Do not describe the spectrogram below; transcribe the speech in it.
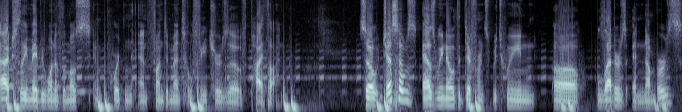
actually maybe one of the most important and fundamental features of Python. So just as, as we know the difference between uh, letters and numbers,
